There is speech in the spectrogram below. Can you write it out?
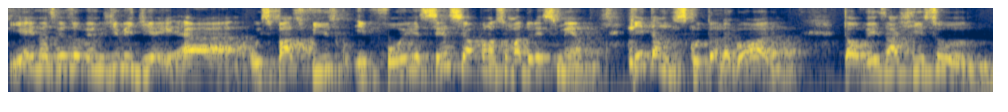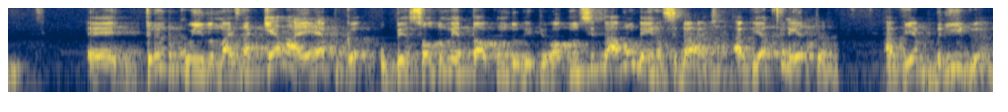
E aí nós resolvemos dividir a, o espaço físico e foi essencial para o nosso amadurecimento. Quem está nos escutando agora, talvez ache isso é, tranquilo, mas naquela época o pessoal do metal como do hip hop não se davam bem na cidade. Havia treta, havia briga.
